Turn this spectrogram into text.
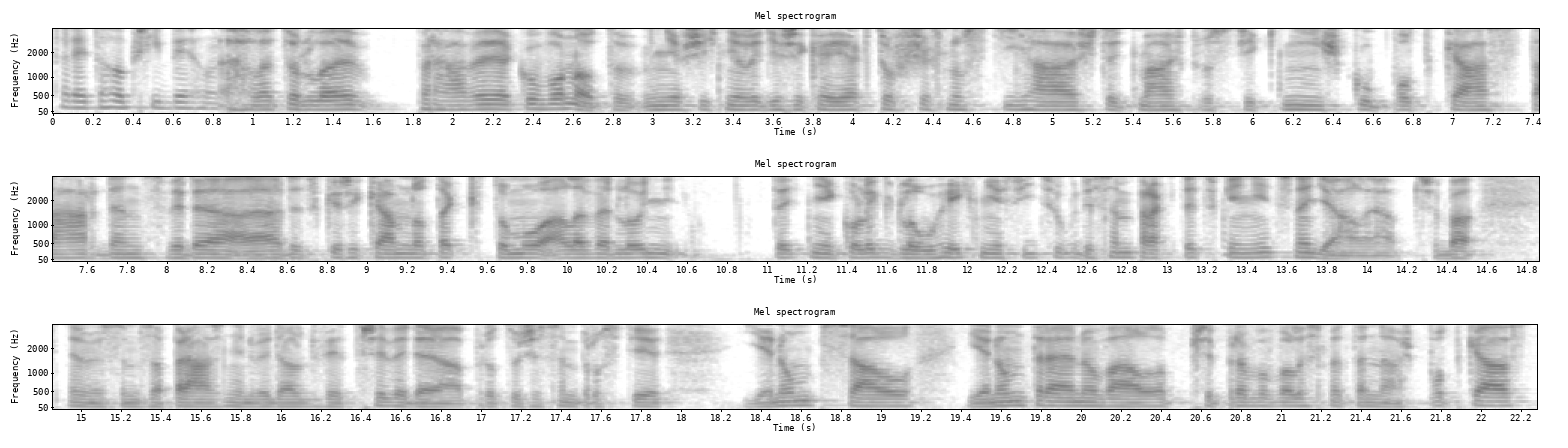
tady toho příběhu. No. Ale tohle je právě jako ono. To mě všichni lidi říkají, jak to všechno stíháš, teď máš prostě knížku, podcast, Stardance, videa a já vždycky říkám, no tak tomu ale vedlo teď několik dlouhých měsíců, kdy jsem prakticky nic nedělal. Já třeba, nevím, jsem za prázdnin vydal dvě, tři videa, protože jsem prostě jenom psal, jenom trénoval, připravovali jsme ten náš podcast,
